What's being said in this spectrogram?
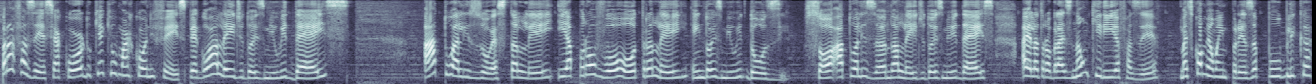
Para fazer esse acordo, o que, que o Marconi fez? Pegou a lei de 2010, atualizou esta lei e aprovou outra lei em 2012 só atualizando a lei de 2010. A Eletrobras não queria fazer, mas como é uma empresa pública,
